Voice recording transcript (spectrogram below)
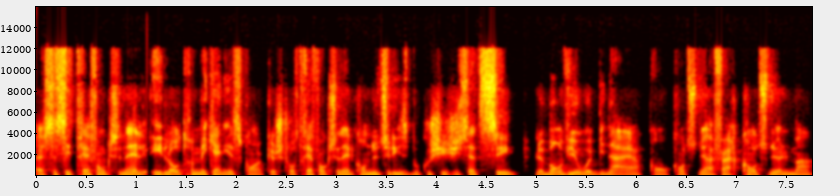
Euh, ça, c'est très fonctionnel. Et l'autre mécanisme que je trouve très fonctionnel, qu'on utilise beaucoup chez G7, c'est le bon vieux webinaire qu'on continue à faire continuellement.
